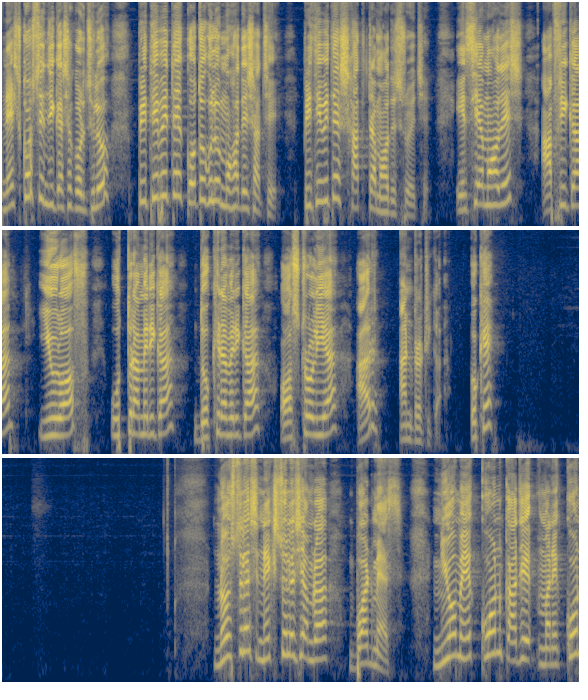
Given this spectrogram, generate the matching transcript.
নেক্সট কোশ্চেন জিজ্ঞাসা করেছিল, পৃথিবীতে কতগুলো মহাদেশ আছে? পৃথিবীতে সাতটা মহাদেশ রয়েছে। এশিয়া মহাদেশ, আফ্রিকা, ইউরোপ, উত্তর আমেরিকা দক্ষিণ আমেরিকা, অস্ট্রেলিয়া আর আন্টার্কটিকা, ওকে? আসি, নেক্সট চলে আসি আমরা বড ম্যাশ। নিয়মে কোন কাজে মানে কোন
